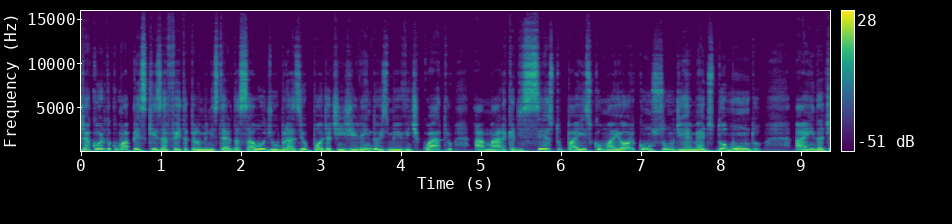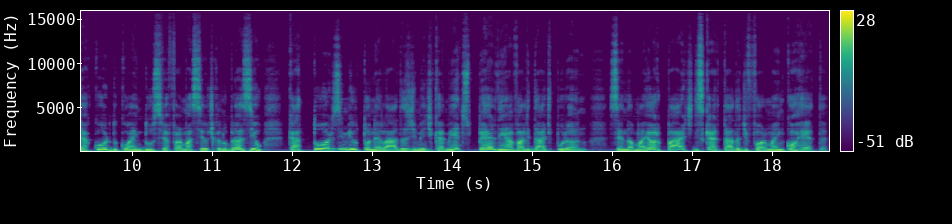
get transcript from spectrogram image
De acordo com uma pesquisa feita pelo Ministério da Saúde, o Brasil pode atingir em 2024 a marca de sexto país com maior consumo de remédios do mundo. Ainda de acordo com a indústria farmacêutica no Brasil, 14 mil toneladas de medicamentos perdem a validade por ano, sendo a maior parte descartada de forma incorreta.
